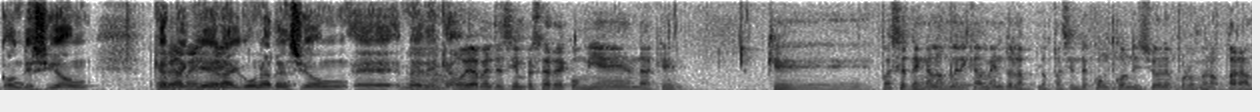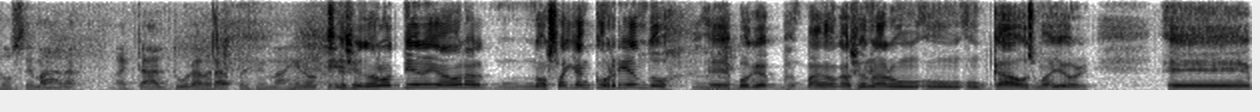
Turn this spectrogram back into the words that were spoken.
condición que requiera alguna atención médica. obviamente siempre se recomienda que que pues se tengan los medicamentos los, pacientes con condiciones por lo menos para dos semanas a estas alturas, ¿verdad? Pues me imagino que... Sí, si no lo tienen ahora, no salgan corriendo eh, porque van a ocasionar un, caos mayor. Eh,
